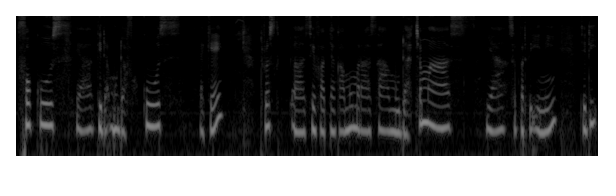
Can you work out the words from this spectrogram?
fokus ya tidak mudah fokus oke? Okay? terus uh, sifatnya kamu merasa mudah cemas ya seperti ini. Jadi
